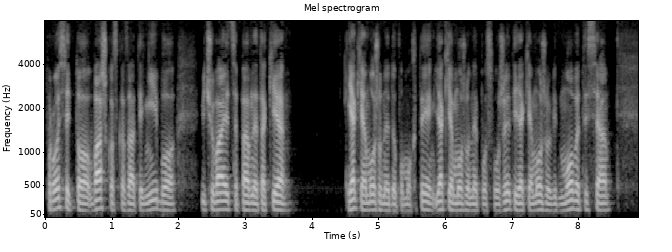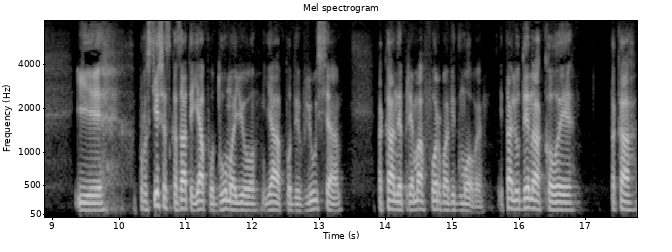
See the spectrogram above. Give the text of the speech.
просять, то важко сказати ні, бо відчувається певне таке, як я можу не допомогти, як я можу не послужити, як я можу відмовитися. І простіше сказати, я подумаю, я подивлюся, така непряма форма відмови. І та людина, коли така,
